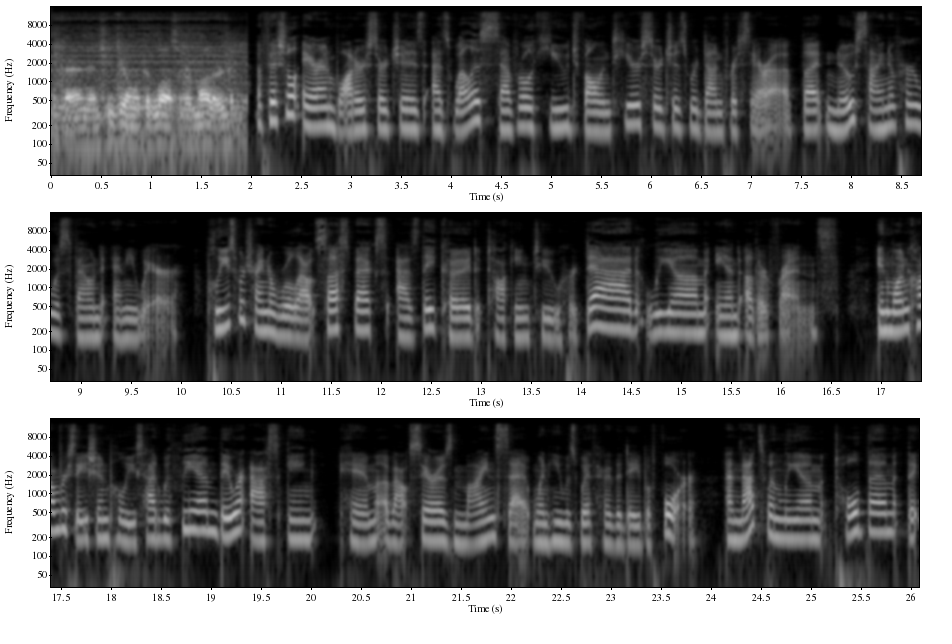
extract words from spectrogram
Okay, and then she's dealing with the loss of her mother. Official air and water searches, as well as several huge volunteer searches, were done for Sarah, but no sign of her was found anywhere. Police were trying to rule out suspects as they could, talking to her dad, Liam, and other friends. In one conversation police had with Liam, they were asking him about Sarah's mindset when he was with her the day before. And that's when Liam told them that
